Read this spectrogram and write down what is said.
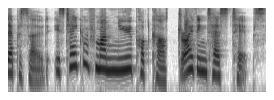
episode is taken from our new podcast, Driving Test Tips,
